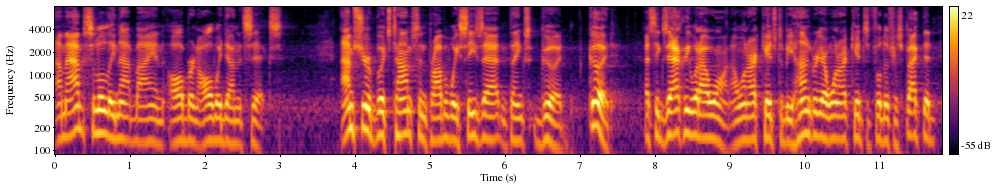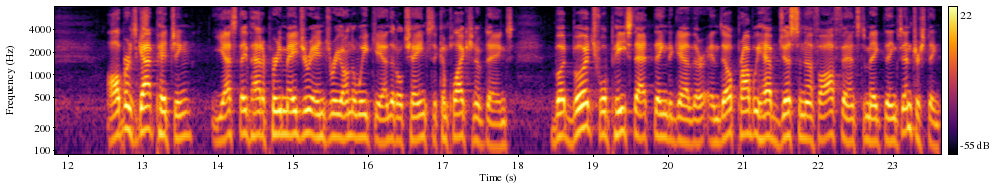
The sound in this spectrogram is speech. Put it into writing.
I'm absolutely not buying Auburn all the way down at six. I'm sure Butch Thompson probably sees that and thinks, good, good. That's exactly what I want. I want our kids to be hungry. I want our kids to feel disrespected. Auburn's got pitching. Yes, they've had a pretty major injury on the weekend that'll change the complexion of things. But Butch will piece that thing together, and they'll probably have just enough offense to make things interesting.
